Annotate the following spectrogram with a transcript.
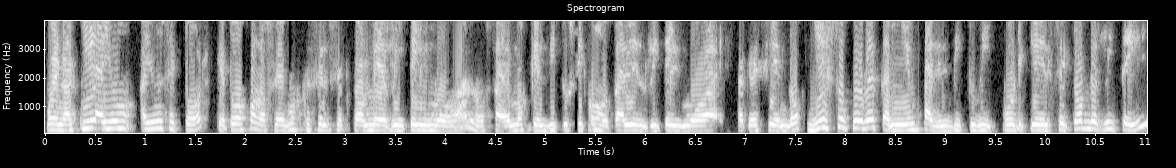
Bueno, aquí hay un, hay un sector que todos conocemos que es el sector de retail moda, ¿no? Sabemos que el B2C como tal, el retail moda está creciendo y eso ocurre también para el B2B, porque el sector de retail,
